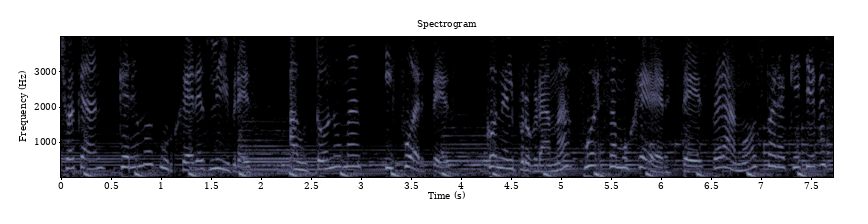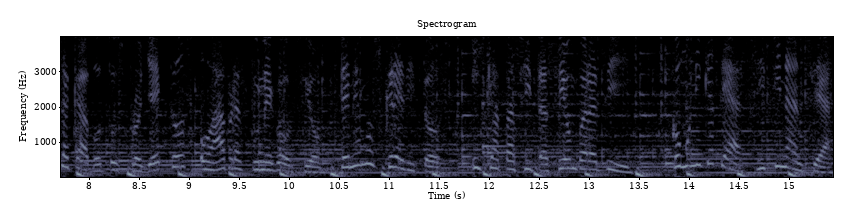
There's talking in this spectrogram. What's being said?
Michoacán queremos mujeres libres, autónomas y fuertes. Con el programa Fuerza Mujer, te esperamos para que lleves a cabo tus proyectos o abras tu negocio. Tenemos créditos y capacitación para ti. Comunícate a Financia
